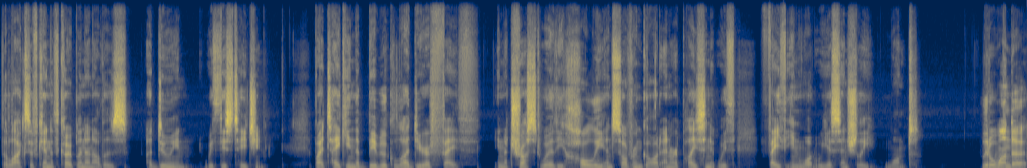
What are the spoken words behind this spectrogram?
the likes of Kenneth Copeland and others are doing with this teaching. By taking the biblical idea of faith in a trustworthy, holy, and sovereign God and replacing it with faith in what we essentially want. Little wonder,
